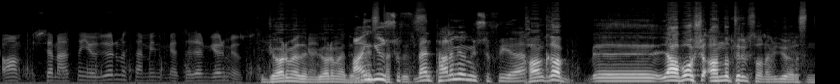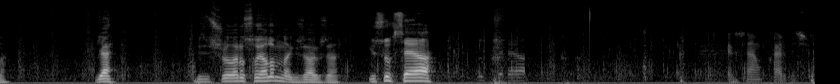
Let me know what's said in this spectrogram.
Tamam işte ben sana yazıyorum da sen benim mesajlarımı görmüyorsun. Görmedim görmedim. Hangi Neyse, Yusuf? takılırız. Ben tanımıyorum Yusuf'u ya. Kanka eee, ya boş anlatırım sonra video arasında. Gel. Biz şuraları soyalım da güzel güzel. Yusuf Seha. Selam kardeşim.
